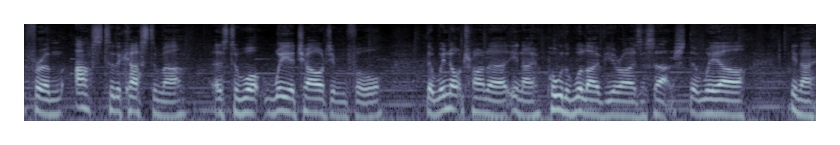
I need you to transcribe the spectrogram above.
from us to the customer as to what we are charging for, that we're not trying to, you know, pull the wool over your eyes as such, that we are you know,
